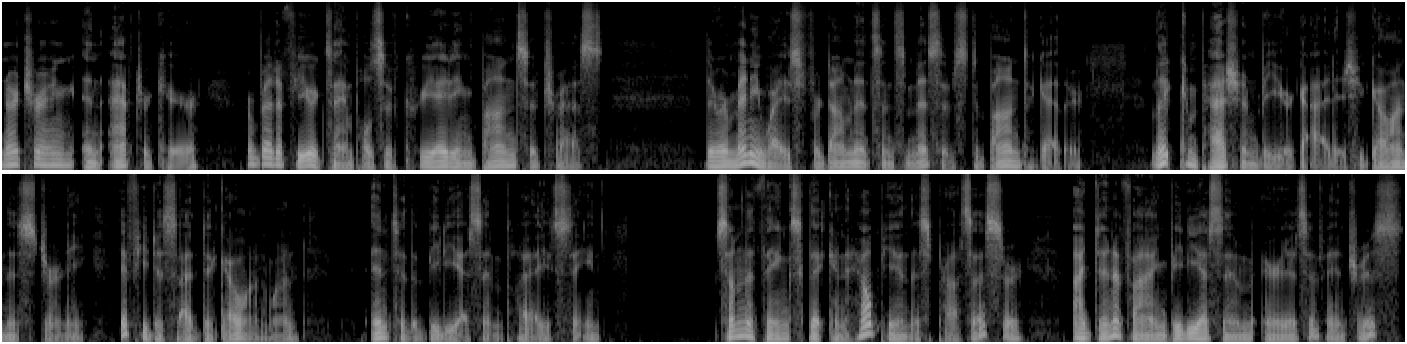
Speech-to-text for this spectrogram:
nurturing, and aftercare are but a few examples of creating bonds of trust. There are many ways for dominants and submissives to bond together. Let compassion be your guide as you go on this journey, if you decide to go on one, into the BDSM play scene. Some of the things that can help you in this process are identifying BDSM areas of interest,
